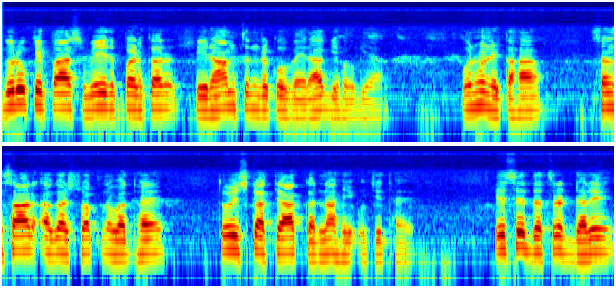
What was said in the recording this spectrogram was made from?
गुरु के पास वेद पढ़कर श्री रामचंद्र को वैराग्य हो गया। उन्होंने कहा, संसार अगर स्वप्नवत है तो इसका त्याग करना ही उचित है। इससे दशरथ डरे।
